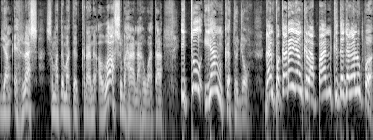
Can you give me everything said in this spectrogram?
yang ikhlas semata-mata kerana Allah Subhanahu Wa Taala. Itu yang ketujuh. Dan perkara yang kelapan, kita jangan lupa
